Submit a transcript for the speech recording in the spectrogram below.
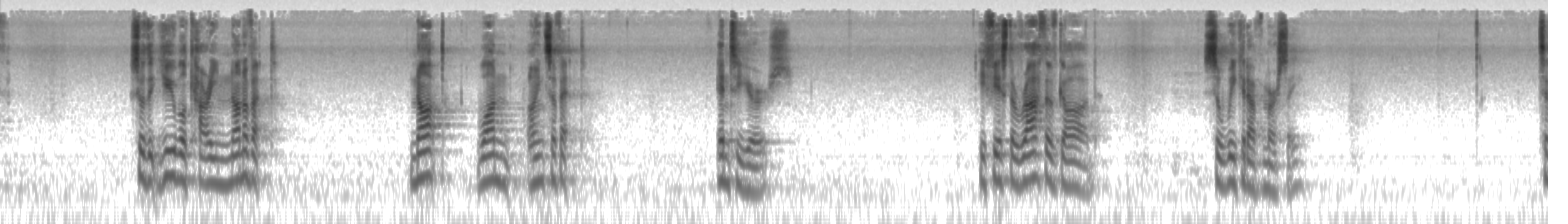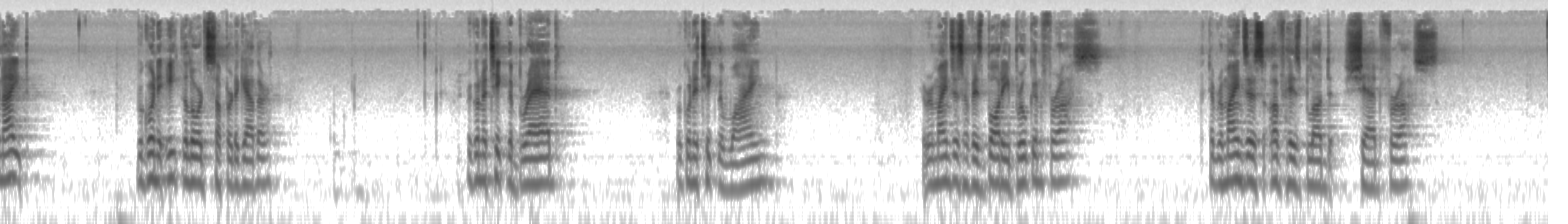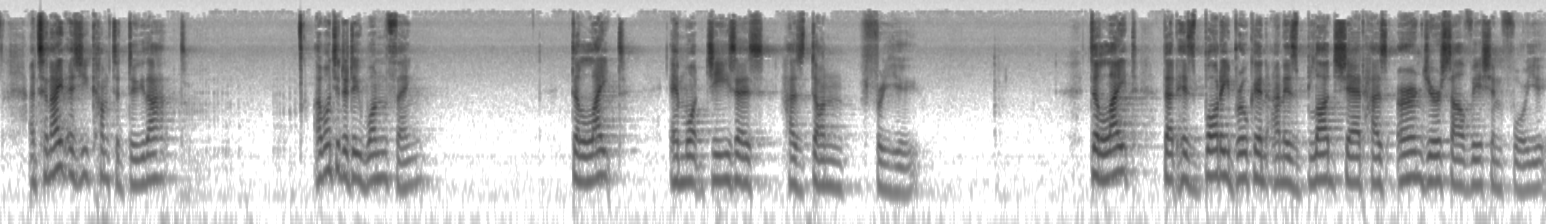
so that you will carry none of it, not one ounce of it, into yours. He faced the wrath of God so we could have mercy. Tonight, we're going to eat the Lord's Supper together. We're going to take the bread. We're going to take the wine. It reminds us of his body broken for us. It reminds us of his blood shed for us. And tonight, as you come to do that, I want you to do one thing delight in what Jesus has done for you. Delight that his body broken and his blood shed has earned your salvation for you.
